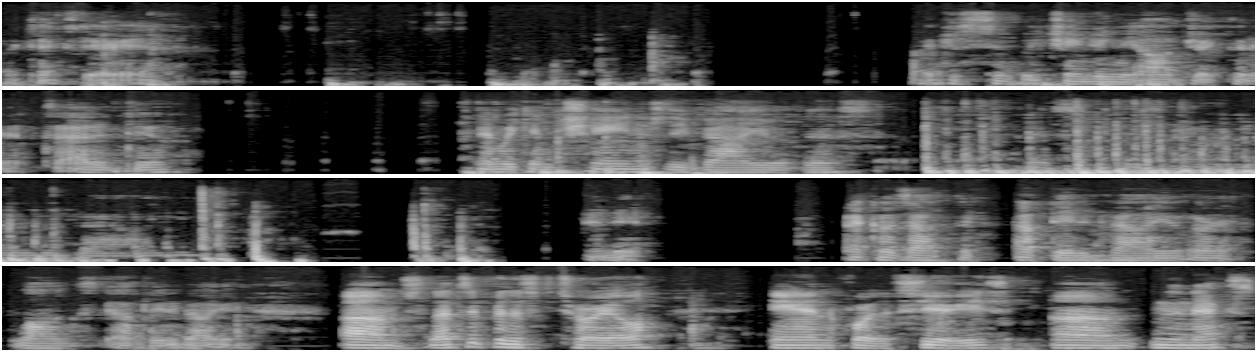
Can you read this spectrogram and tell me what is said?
our text area by just simply changing the object that it's added to. And we can change the value of this. This is the value. And it echoes out the updated value or logs the updated value. Um, so that's it for this tutorial and for the series. Um, in the next,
